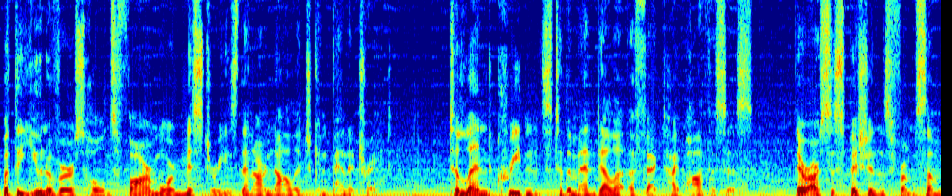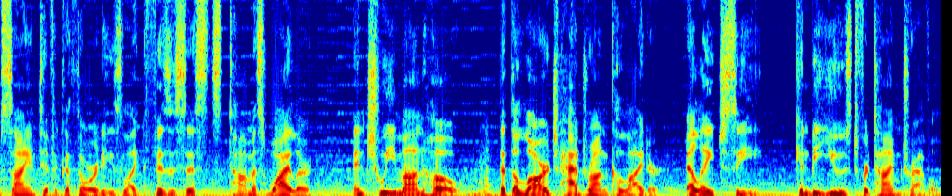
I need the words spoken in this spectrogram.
But the universe holds far more mysteries than our knowledge can penetrate. To lend credence to the Mandela effect hypothesis, there are suspicions from some scientific authorities like physicists Thomas Weiler and Chiu Man Ho that the Large Hadron Collider, LHC, can be used for time travel.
